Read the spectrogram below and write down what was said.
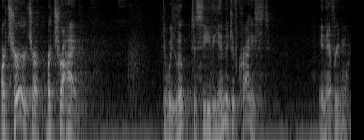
our church, or our tribe. Do we look to see the image of Christ in everyone?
